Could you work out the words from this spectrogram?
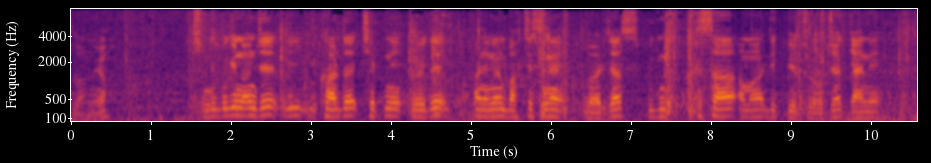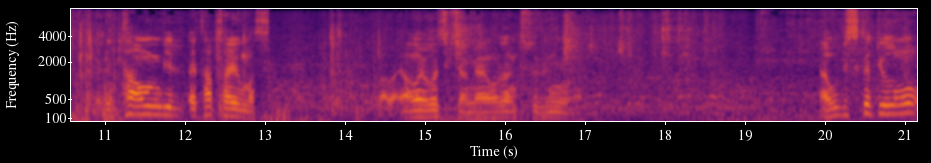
kullanılıyor. Şimdi bugün önce bir yukarıda Çepni köyde annemlerin bahçesine varacağız. Bugün kısa ama dik bir tur olacak. Yani tam bir etap sayılmaz. Vallahi ana yola çıkacağım yani oradan hiç sürülmüyor. Yani bu bisiklet yolunu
